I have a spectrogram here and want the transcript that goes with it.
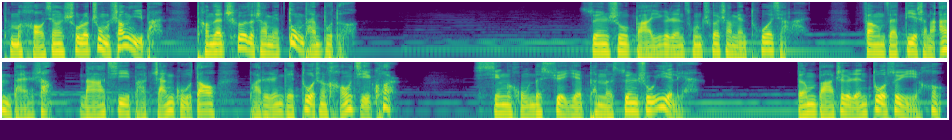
他们好像受了重伤一般，躺在车子上面动弹不得。孙叔把一个人从车上面拖下来，放在地上的案板上。拿起一把斩骨刀，把这人给剁成好几块，猩红的血液喷了孙叔一脸。等把这个人剁碎以后，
